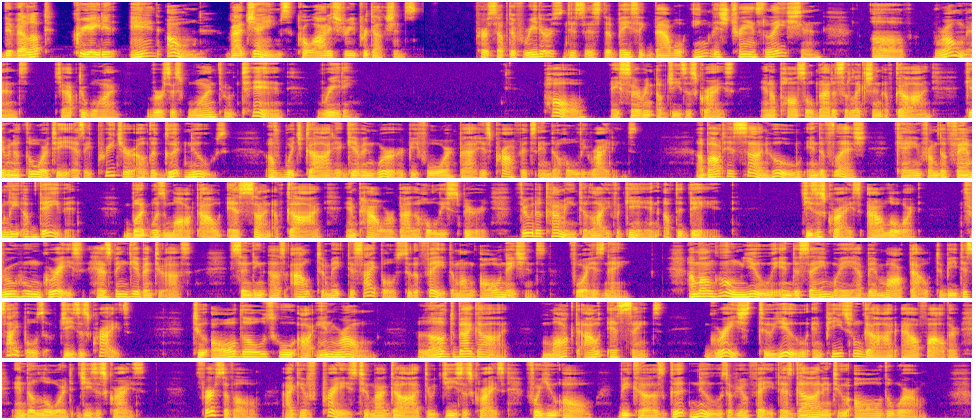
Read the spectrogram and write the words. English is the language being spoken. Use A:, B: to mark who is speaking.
A: Developed, created, and owned by James PoeArtistry Productions. Perceptive readers, this is the Basic Bible English translation of Romans chapter 1 verses 1 through 10 reading. Paul, a servant of Jesus Christ, an apostle by the selection of God, given authority as a preacher of the good news, of which God had given word before by his prophets in the holy writings, about his son who, in the flesh, came from the family of David, but was marked out as Son of God, empowered by the Holy Spirit through the coming to life again of the dead. Jesus Christ, our Lord, through whom grace has been given to us, sending us out to make disciples to the faith among all nations for his name, among whom you in the same way have been marked out to be disciples of Jesus Christ. To all those who are in Rome, loved by God, marked out as saints, Grace to you and peace from God our Father and the Lord Jesus Christ. First of all, I give praise to my God through Jesus Christ for you all, because good news of your faith has gone into all the world.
